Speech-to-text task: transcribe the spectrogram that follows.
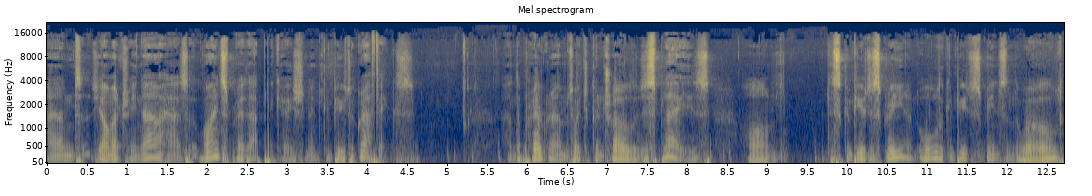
And geometry now has widespread application in computer graphics. And the programs which control the displays on this computer screen and all the computer screens in the world,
